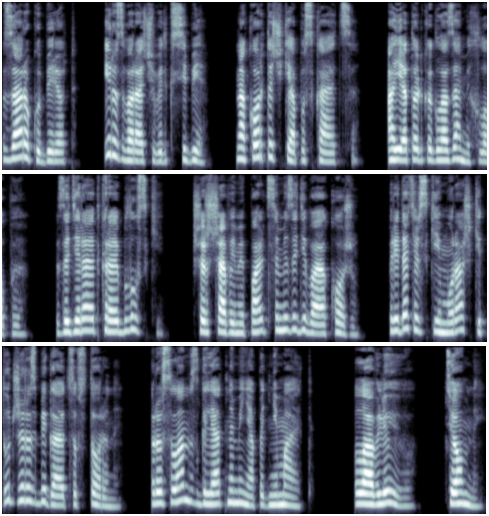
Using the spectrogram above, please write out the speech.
За руку берет и разворачивает к себе. На корточки опускается, а я только глазами хлопаю. Задирает край блузки, шершавыми пальцами задевая кожу. Предательские мурашки тут же разбегаются в стороны. Руслан взгляд на меня поднимает. Ловлю его. Темный,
